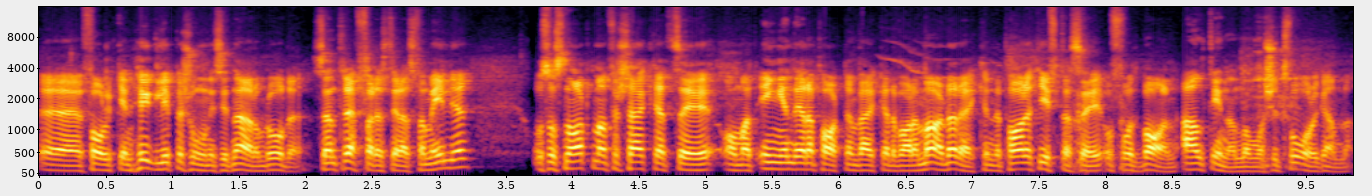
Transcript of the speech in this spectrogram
eh, folk en hygglig person i sitt närområde. Sen träffades deras familjer och så snart man försäkrat sig om att ingen deras parten verkade vara mördare kunde paret gifta sig och få ett barn, allt innan de var 22 år gamla.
